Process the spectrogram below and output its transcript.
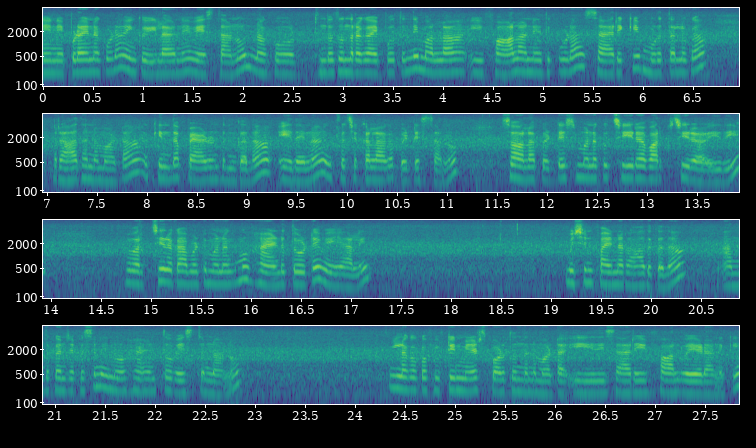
నేను ఎప్పుడైనా కూడా ఇంకో ఇలానే వేస్తాను. నాకు తొందర తొందరగా అయిపోతుంది. మళ్ళీ ఈ ఫాల్ అనేది కూడా శారీకి ముడతలుగా రాదన్నమాట. కింద ప్యాడ్ ఉంటుంది కదా ఏదైనా ఇట్లా చెక్కలాగా పెట్టేస్తాను. సో అలా పెట్టేసి మనకు చీర వర్క్ చీర ఇది. వర్క్ చీర కాబట్టి మనము హ్యాండ్ తోటే వేయాలి. మిషన్ పైన రాదు కదా అందుకని చెప్పేసి నేను హ్యాండ్తో వేస్తున్నాను. నాకు ఒక ఫిఫ్టీన్ మినిట్స్ పడుతుందన్నమాట ఈ శారీ ఫాల్ వేయడానికి.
